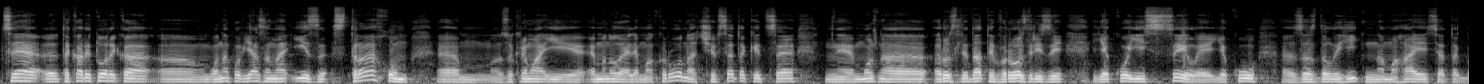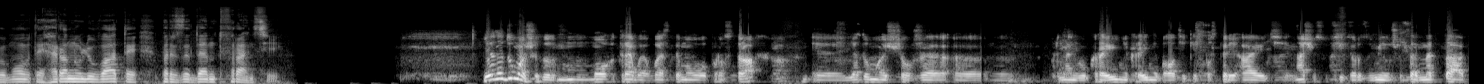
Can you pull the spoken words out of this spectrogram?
це е, така риторика, е, вона пов'язана із страхом, е, зокрема і Еммануеля Макрона. Чи все-таки це можна розглядати в розрізі якоїсь сили, яку заздалегідь намагається, так би мовити, гранулювати президент Франції? Я не думаю, що тут треба вести мову про страх. Я думаю, що вже принаймні в Україні країни Балтії спостерігають, наші сусіди розуміють, що це не так.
